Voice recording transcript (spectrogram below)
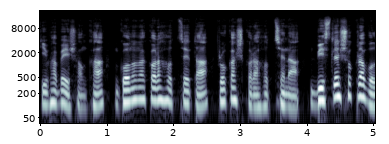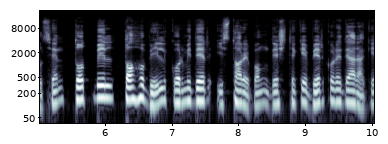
কীভাবে এই সংখ্যা গণনা করা হচ্ছে তা প্রকাশ করা হচ্ছে না। বিশ্লেষকরা বলছেন তৎবিল তহবিল কর্মীদের স্তর এবং দেশ থেকে বের করে দেওয়ার আগে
